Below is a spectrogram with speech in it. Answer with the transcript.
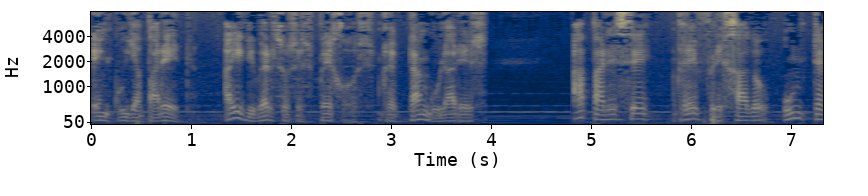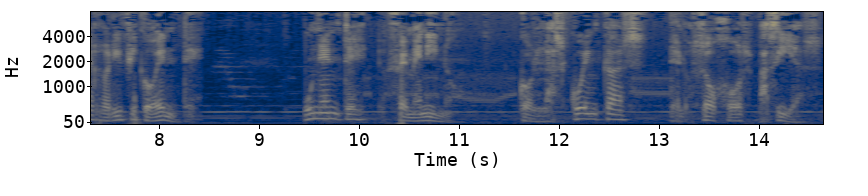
en cuya pared hay diversos espejos rectangulares, aparece reflejado un terrorífico ente, un ente femenino, con las cuencas de los ojos vacías,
